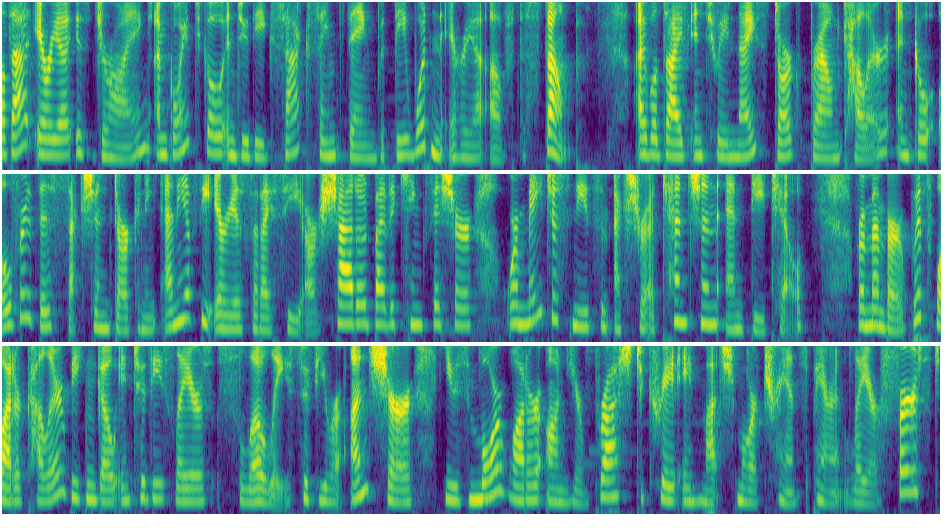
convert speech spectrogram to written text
While that area is drying, I'm going to go and do the exact same thing with the wooden area of the stump. I will dive into a nice dark brown color and go over this section darkening any of the areas that I see are shadowed by the kingfisher or may just need some extra attention and detail. Remember, with watercolor, we can go into these layers slowly, so if you are unsure, use more water on your brush to create a much more transparent layer first,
